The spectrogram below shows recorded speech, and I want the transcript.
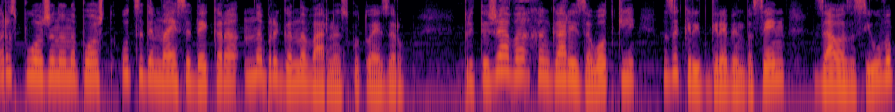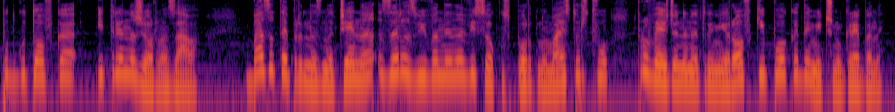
разположена на площ от 17 декара на брега на Варненското езеро. Притежава хангари за лодки, закрит гребен басейн, зала за силова подготовка и тренажерна зала. Базата е предназначена за развиване на високо спортно майсторство, провеждане на тренировки по академично гребане –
